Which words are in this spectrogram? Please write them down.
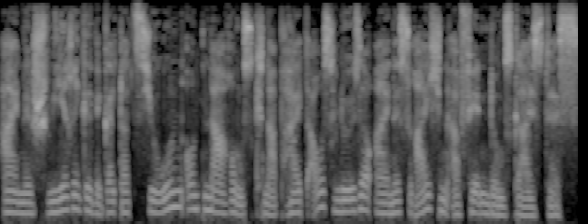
eine schwierige Vegetation und Nahrungsknappheit Auslöser eines reichen Erfindungsgeistes.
